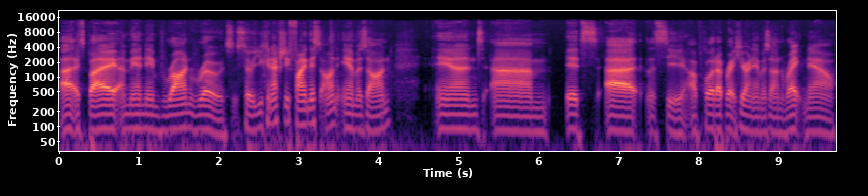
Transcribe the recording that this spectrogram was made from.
Uh, it's by a man named Ron Rhodes. So you can actually find this on Amazon. And um, it's, uh, let's see, I'll pull it up right here on Amazon right now.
